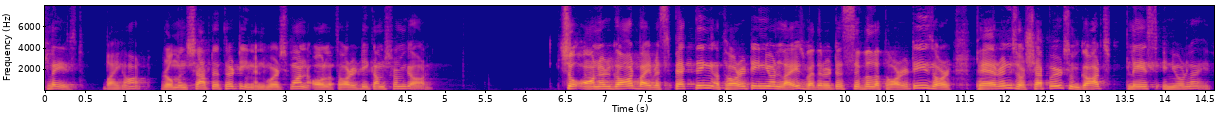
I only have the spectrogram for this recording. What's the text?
placed by God. Romans chapter 13 and verse 1 all authority comes from God. So honor God by respecting authority in your lives, whether it is civil authorities or parents or shepherds whom God's placed in your lives.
